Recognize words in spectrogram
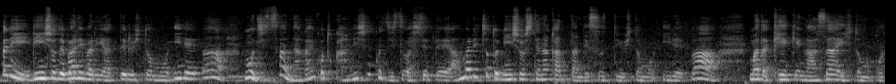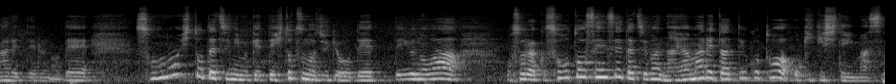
ぱり臨床でバリバリやってる人もいればもう実は長いこと管理職実はしててあんまりちょっと臨床してなかったんですっていう人もいればまだ経験が浅い人も来られてるのでその人たちに向けて一つの授業でっていうのはおそらく相当先生たちは悩まれたということはお聞きしています。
